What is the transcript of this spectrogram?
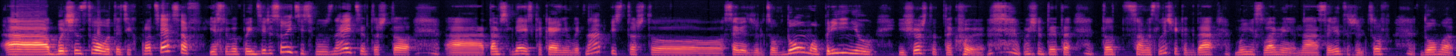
э, большинство вот этих процессов, если вы поинтересуетесь, вы узнаете то, что э, там всегда есть какая-нибудь надпись, то, что Совет жильцов дома принял, еще что-то такое. В общем-то, это тот самый случай, когда мы с вами на Советы жильцов дома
